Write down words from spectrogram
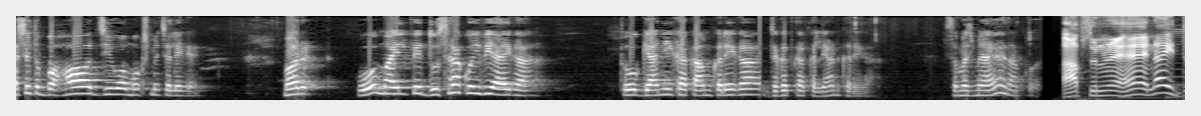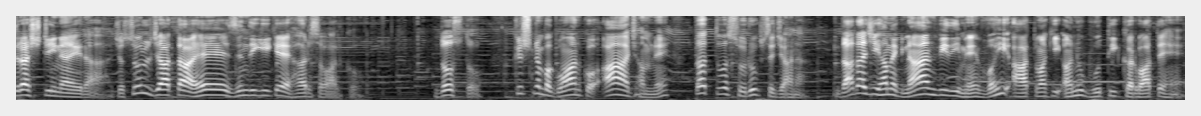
ऐसे तो बहुत जीवो मोक्ष में चले गए। मगर वो माइल पे दूसरा कोई भी आएगा तो ज्ञानी का काम करेगा, जगत का कल्याण करेगा। समझ में आया ना आपको? आप सुन रहे हैं नई दृष्टि, नई राह, जो सुल जाता है ज़िंदगी के हर सवाल को। दोस्तों, कृष्ण भगवान को आज हमने तत्व स्वरूप से जाना। दादाजी हमें ज्ञान विधि में वही आत्मा की अनुभूति करवाते हैं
